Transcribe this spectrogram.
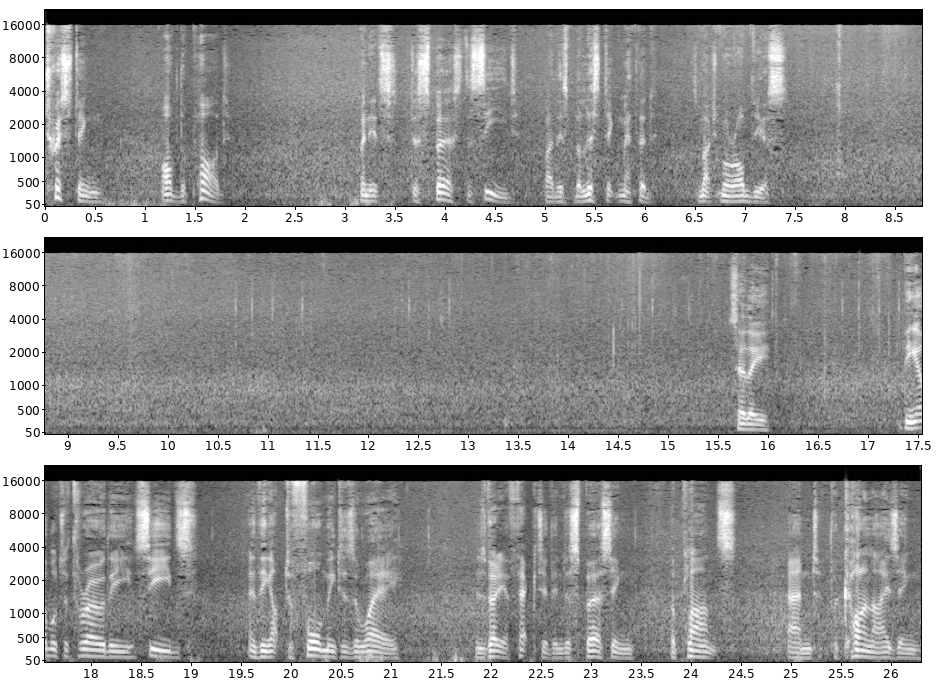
twisting of the pod when it's dispersed the seed by this ballistic method is much more obvious. So the being able to throw the seeds anything up to four meters away is very effective in dispersing the plants and for colonizing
